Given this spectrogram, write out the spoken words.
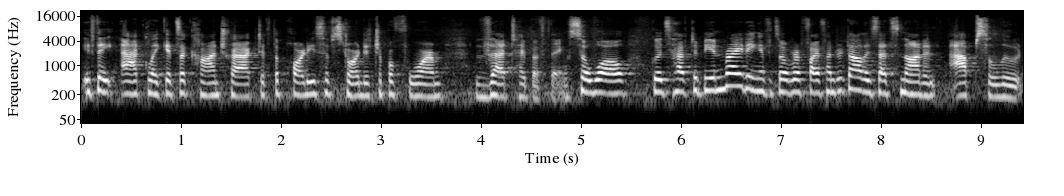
If they act like it's a contract, if the parties have started to perform that type of thing. So while goods have to be in writing, if it's over $500, that's not an absolute.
